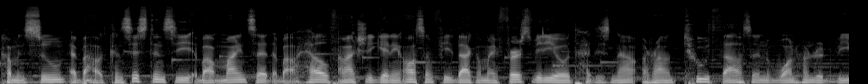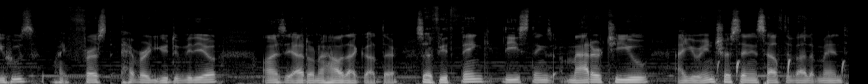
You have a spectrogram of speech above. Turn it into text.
coming soon about consistency, about mindset, about health. I'm actually getting awesome feedback on my first video that is now around 2,100 views, my first ever YouTube video. Honestly, I don't know how that got there. So if you think these things matter to you and you're interested in self-development,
